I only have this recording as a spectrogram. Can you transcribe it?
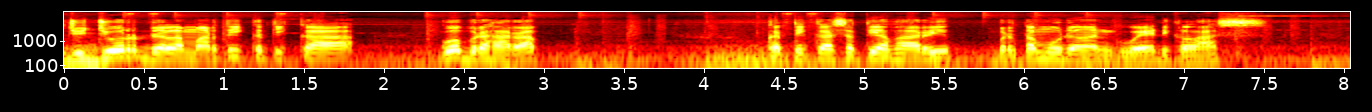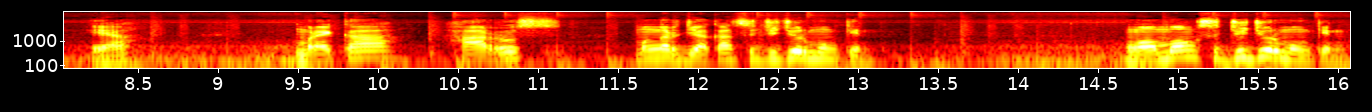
Jujur dalam arti ketika gue berharap ketika setiap hari bertemu dengan gue di kelas ya mereka harus mengerjakan sejujur mungkin. Ngomong sejujur mungkin.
